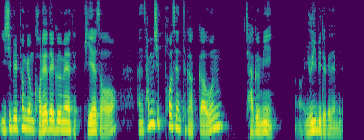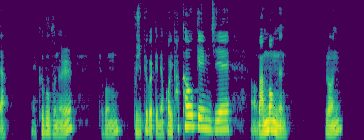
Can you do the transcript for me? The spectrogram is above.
20일 평균 거래 대금에 비해서 한 30% 가까운 자금이 어, 유입이 되게 됩니다. 네, 그 부분을 조금 보실 필요가 있겠네요. 거의 카카오 게임즈에 어, 맞먹는 그런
